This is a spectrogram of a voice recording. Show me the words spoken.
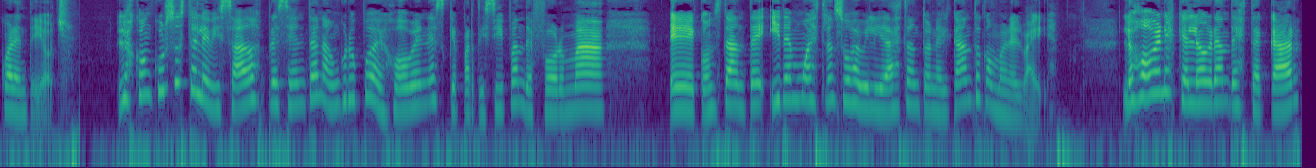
48. Los concursos televisados presentan a un grupo de jóvenes que participan de forma eh, constante y demuestran sus habilidades tanto en el canto como en el baile. Los jóvenes que logran destacar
